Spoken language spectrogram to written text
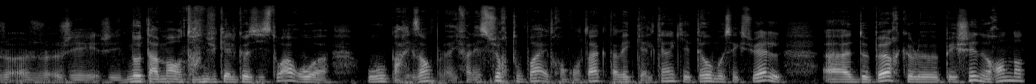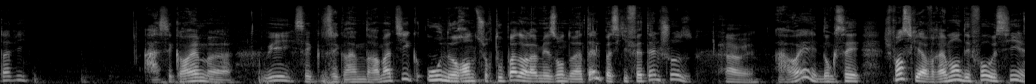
je- j'ai, notamment entendu quelques histoires où, euh, où, par exemple, il fallait surtout pas être en contact avec quelqu'un qui était homosexuel euh, de peur que le péché ne rentre dans ta vie. Ah, c'est quand même, euh, Oui. c'est, c'est quand même dramatique. Ou ne rentre surtout pas dans la maison d'un tel parce qu'il fait telle chose. Ah ouais Ah ouais, donc c'est, je pense qu'il y a vraiment des fois aussi une,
